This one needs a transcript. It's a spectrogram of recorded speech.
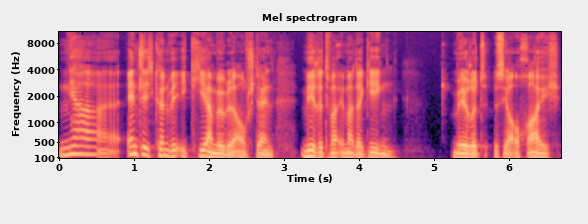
Ja, endlich können wir Ikea-Möbel aufstellen. Merit war immer dagegen. Merit ist ja auch reich.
